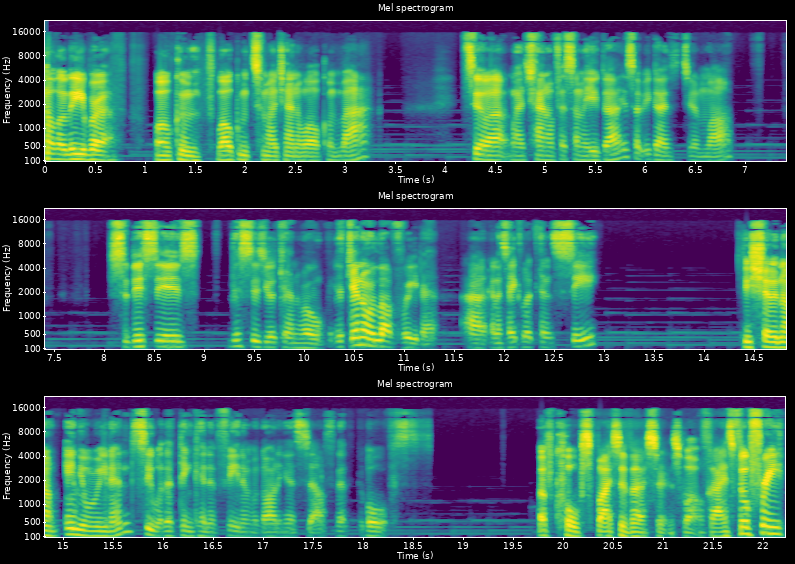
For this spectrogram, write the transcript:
Hello Libra, welcome, welcome to my channel. Welcome back to uh, my channel for some of you guys. Hope you guys are doing well. So this is this is your general your general love reader. Uh, gonna take a look and see who's showing up in your reading. See what they're thinking and feeling regarding yourself. Of course, of course, vice versa as well, guys. Feel free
